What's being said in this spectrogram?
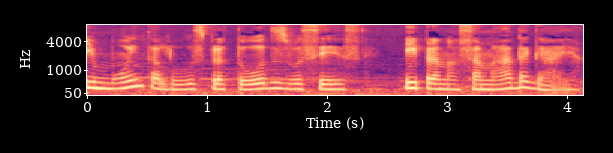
e muita luz para todos vocês e para nossa amada Gaia.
